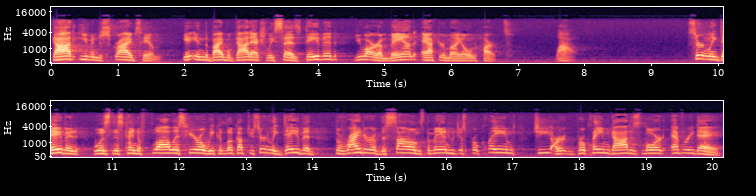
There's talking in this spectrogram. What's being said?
God even describes him. In, in the Bible, God actually says, David, you are a man after my own heart. Wow. Certainly, David was this kind of flawless hero we could look up to. Certainly, David, the writer of the Psalms, the man who just proclaimed, or proclaimed God as Lord every day.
